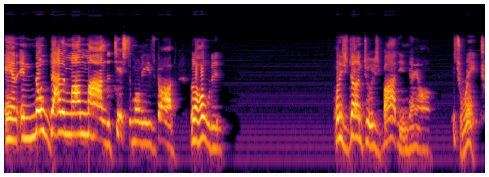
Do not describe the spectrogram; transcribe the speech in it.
And, and no doubt in my mind, the testimony is God, but hold it. What he's done to his body now, it's wrecked.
